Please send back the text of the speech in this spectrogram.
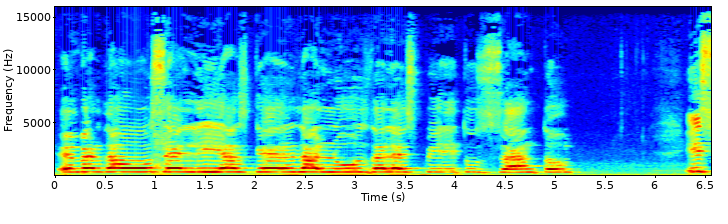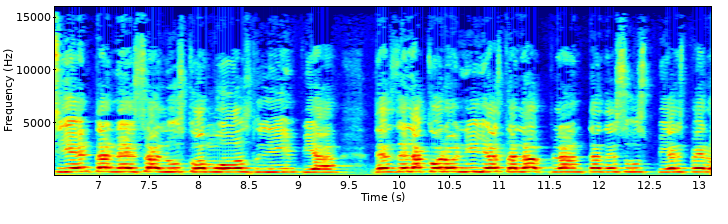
en verdad, os Elías, que es la luz del Espíritu Santo y sientan esa luz como os limpia desde la coronilla hasta la planta de sus pies, pero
